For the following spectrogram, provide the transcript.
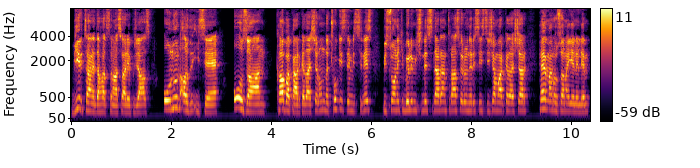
bir tane daha transfer yapacağız. Onun adı ise Ozan Kabak arkadaşlar. Onu da çok istemişsiniz. Bir sonraki bölüm içinde sizlerden transfer önerisi isteyeceğim arkadaşlar. Hemen Ozan'a gelelim.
